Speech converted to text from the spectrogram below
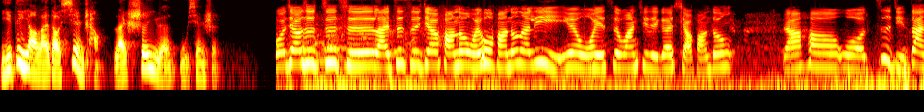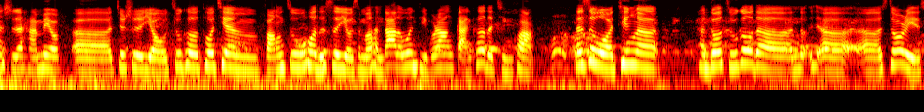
一定要来到现场来声援武先生。我就是支持来支持一家房东维护房东的利益，因为我也是湾区的一个小房东，然后我自己暂时还没有呃，就是有租客拖欠房租或者是有什么很大的问题不让赶客的情况，但是我听了很多足够的呃呃 stories，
